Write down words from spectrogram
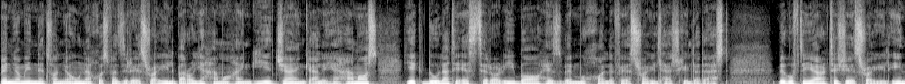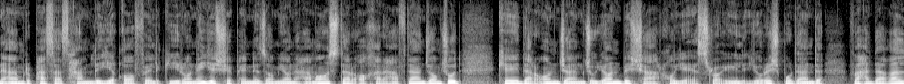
بنیامین نتانیاهو نخست وزیر اسرائیل برای هماهنگی جنگ علیه حماس یک دولت اضطراری با حزب مخالف اسرائیل تشکیل داده است. به گفته ارتش اسرائیل این امر پس از حمله قافل گیرانه شبه نظامیان حماس در آخر هفته انجام شد که در آن جنگجویان به شهرهای اسرائیل یورش بردند و حداقل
